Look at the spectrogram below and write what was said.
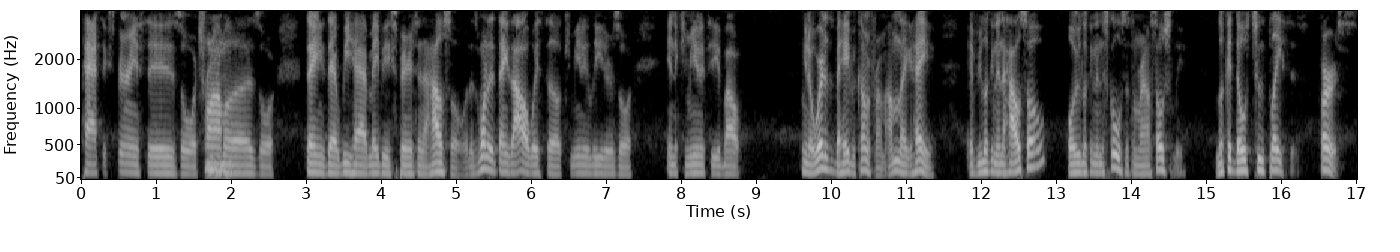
past experiences or mm-hmm. traumas mm-hmm. or things that we have maybe experienced in the household. It's one of the things I always tell community leaders or in the community about, you know, where does behavior come from? I'm like, hey, if you're looking in the household or you're looking in the school system around socially, look at those two places first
